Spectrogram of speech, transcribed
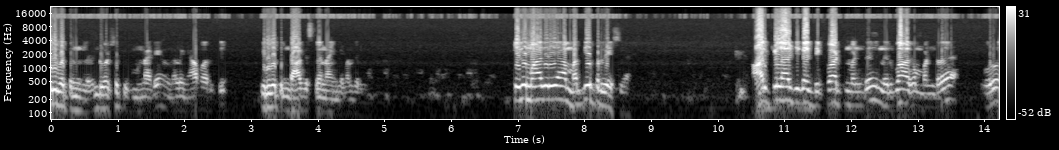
இருபத்தி ரெண்டுல ரெண்டு வருஷத்துக்கு முன்னாடியே நல்ல ஞாபகம் இருக்கு. இருபத்தி ரெண்டு ஆகஸ்ட்ல நான் இங்க வந்திருந்தேன். இது மாதிரியா மத்திய பிரதேச ஆர்கியலாஜிக்கல் டிபார்ட்மெண்ட் நிர்வாகம் பண்ற ஒரு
